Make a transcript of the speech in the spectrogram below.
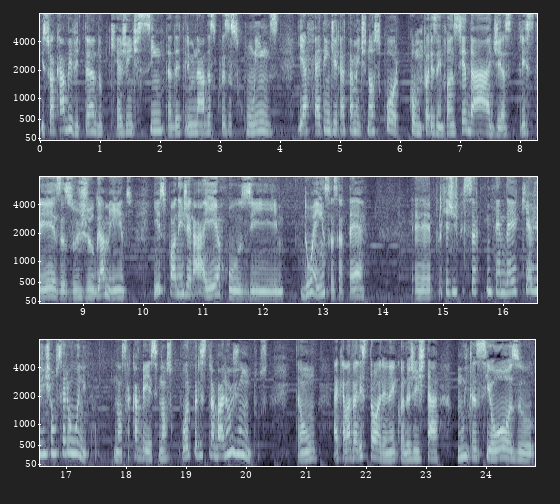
Isso acaba evitando que a gente sinta determinadas coisas ruins e afetem diretamente nosso corpo, como por exemplo a ansiedade, as tristezas, os julgamentos. Isso podem gerar erros e doenças até, é, porque a gente precisa entender que a gente é um ser único. Nossa cabeça e nosso corpo, eles trabalham juntos. Então, é aquela velha história, né? Quando a gente tá muito ansioso,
